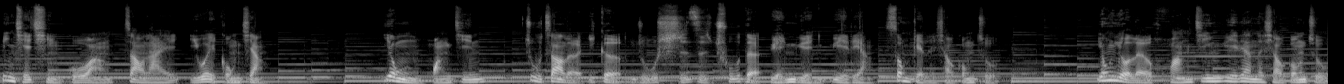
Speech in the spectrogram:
并且请国王召来一位工匠，用黄金。铸造了一个如石子粗的圆圆月亮，送给了小公主。拥有了黄金月亮的小公主，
